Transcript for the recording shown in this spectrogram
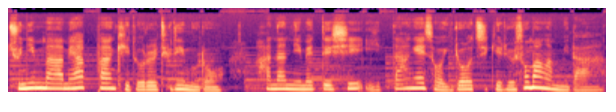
주님 마음에 합한 기도를 드림으로 하나님의 뜻이 이 땅에서 이루어지기를 소망합니다.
